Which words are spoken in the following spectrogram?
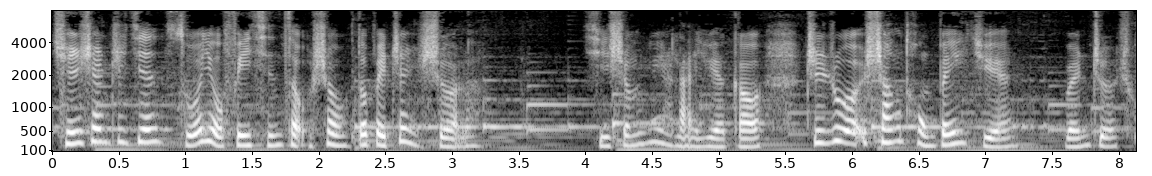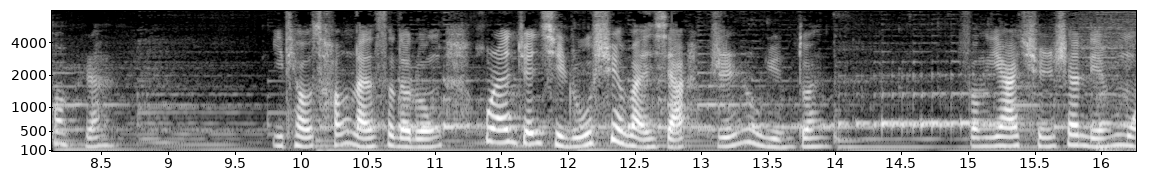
群山之间所有飞禽走兽都被震慑了，其声越来越高，只若伤痛悲绝，闻者怆然。一条苍蓝色的龙忽然卷起如血晚霞，直入云端，风压群山林木，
